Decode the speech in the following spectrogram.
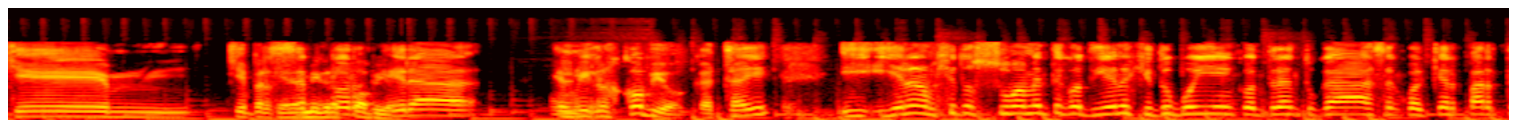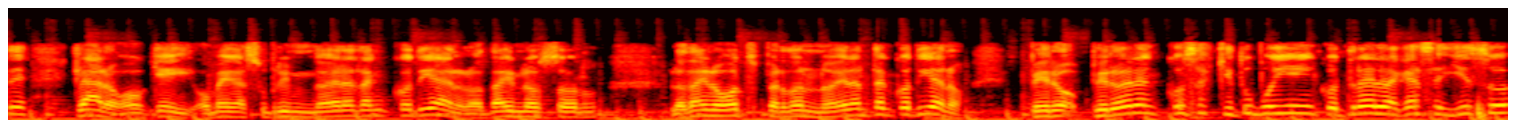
que, mm, que Perceptor era el microscopio, ¿cachai? Y, y eran objetos sumamente cotidianos que tú podías encontrar en tu casa, en cualquier parte. Claro, ok, Omega Supreme no era tan cotidiano, los Dinosaur, los Dinobots, perdón, no eran tan cotidianos, pero, pero eran cosas que tú podías encontrar en la casa y eso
